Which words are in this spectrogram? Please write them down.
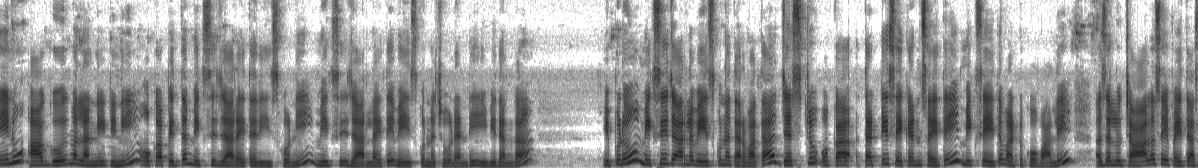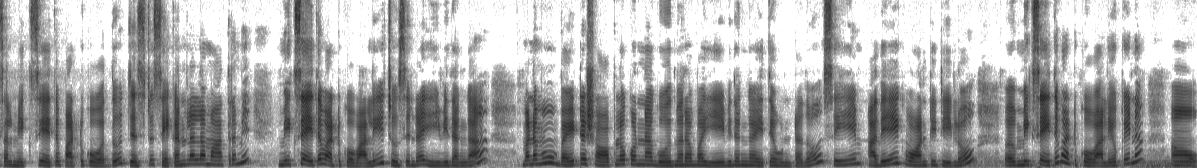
నేను ఆ గోధుమలన్నిటినీ ఒక పెద్ద మిక్సీ జార్ అయితే తీసుకొని మిక్సీ జార్లో అయితే వేసుకున్న చూడండి ఈ విధంగా. ఇప్పుడు మిక్సీ జార్లో వేసుకున్న తర్వాత జస్ట్ ఒక థర్టీ సెకండ్స్ అయితే మిక్సీ అయితే పట్టుకోవాలి. అసలు చాలాసేపు అయితే అసలు మిక్సీ అయితే పట్టుకోవద్దు. జస్ట్ సెకండ్లలో మాత్రమే మిక్సీ అయితే పట్టుకోవాలి. చూసిండ్రా ఈ విధంగా. మనము బయట షాప్లో కొన్న గోధుమ రవ్వ ఏ విధంగా అయితే ఉంటుందో సేమ్ అదే క్వాంటిటీలో మిక్సీ అయితే పట్టుకోవాలి. ఓకేనా?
